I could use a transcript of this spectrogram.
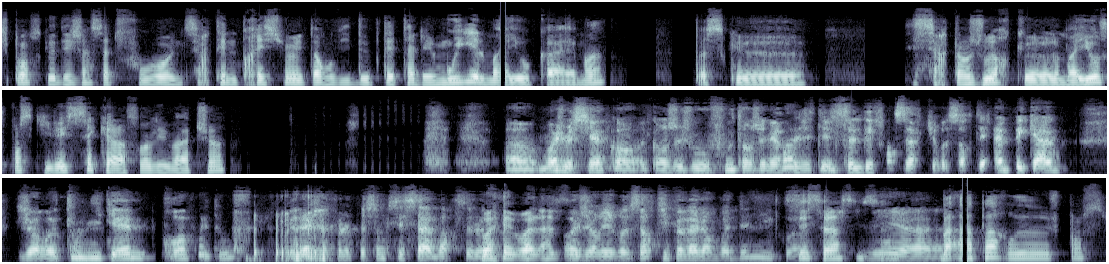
je pense que déjà ça te fout une certaine pression et t'as envie de peut-être aller le mouiller le maillot quand même, hein, parce que certains joueurs que le maillot, je pense qu'il est sec à la fin du match. Hein. Euh, moi, je me souviens quand, quand je jouais au foot, en général, j'étais le seul défenseur qui ressortait impeccable, genre tout nickel, propre et tout. Mais là, j'ai l'impression que c'est ça à Barcelone. Ouais, voilà, Ouais, genre ils ressortent, ils peuvent aller en boîte de nuit, c'est ça, c'est ça. Mais euh, Bah, à part, euh, je pense,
